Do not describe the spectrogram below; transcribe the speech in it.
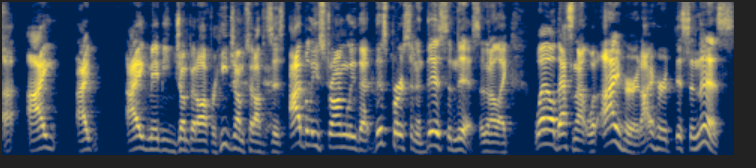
uh, i i i maybe jump it off or he jumps it off and says i believe strongly that this person and this and this. And then i'm like well that's not what i heard. I heard this and this.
